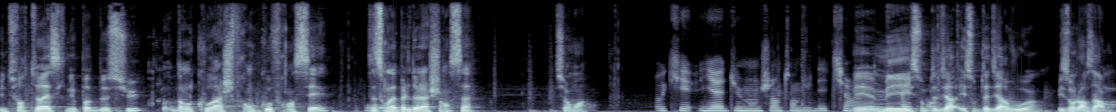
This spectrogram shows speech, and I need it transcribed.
une forteresse qui nous pop dessus, dans le courage franco-français, c'est ce qu'on appelle de la chance, ça. Sur moi. Ok, il y a du monde, j'ai entendu des tirs. Mais, mais ils sont peut-être derrière, ils sont peut-être derrière vous. Hein. Ils ont leurs armes.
